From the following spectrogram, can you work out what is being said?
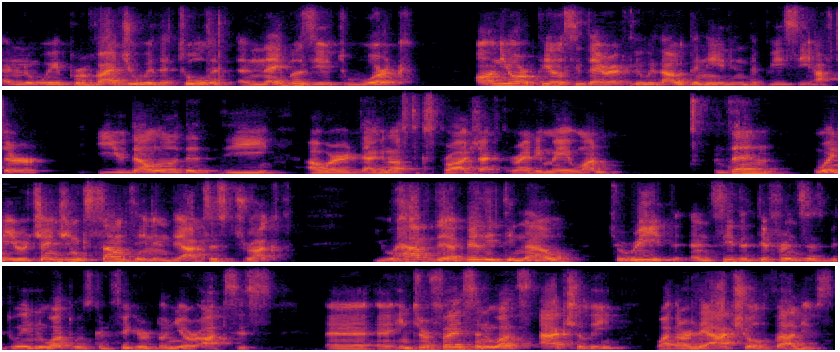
and we provide you with a tool that enables you to work on your PLC directly without the need in the PC after you downloaded the our diagnostics project, Ready May 1. Then when you're changing something in the axis struct, you have the ability now to read and see the differences between what was configured on your uh, interface and what's actually what are the actual values.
